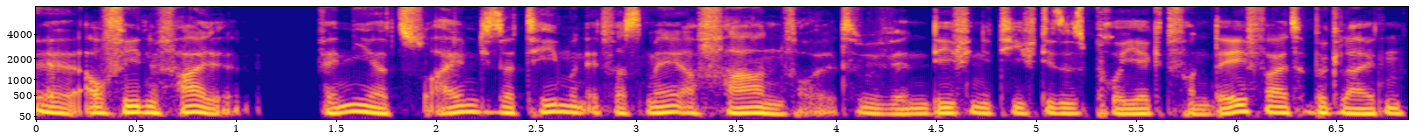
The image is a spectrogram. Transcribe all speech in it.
Äh, auf jeden Fall, wenn ihr zu einem dieser Themen etwas mehr erfahren wollt, wir werden definitiv dieses Projekt von Dave weiter begleiten.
